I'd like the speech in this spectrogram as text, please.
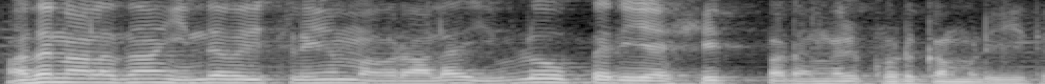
அதனால தான் இந்த வயசுலேயும் அவரால் இவ்வளோ பெரிய ஹிட் படங்கள் கொடுக்க முடியுது.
